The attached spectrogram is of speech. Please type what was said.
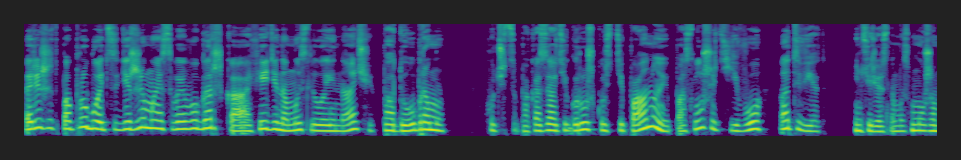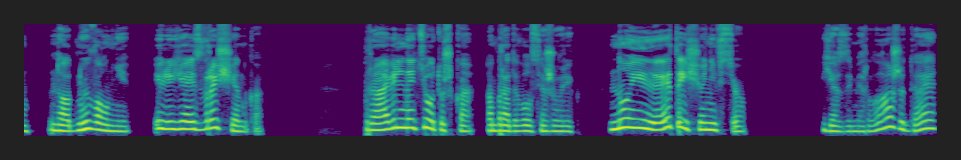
решит попробовать содержимое своего горшка, а Федина мыслила иначе, по-доброму. Хочется показать игрушку Степану и послушать его ответ. Интересно, мы с мужем на одной волне? Или я извращенка?» «Правильно, тетушка», — обрадовался Жорик. Но и это еще не все. Я замерла, ожидая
